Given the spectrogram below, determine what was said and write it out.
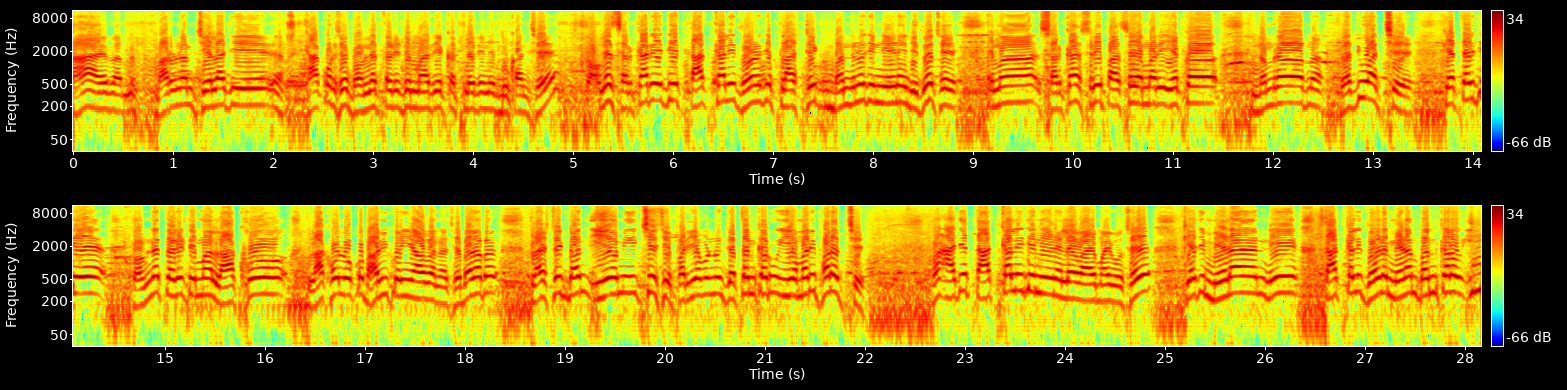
હા મારું નામ ચેલાજી ઠાકોર છે, ભવનાથ તળેટી મારી એક કટલેરીની દુકાન છે. એટલે સરકારે જે તાત્કાલિક ધોરણે જે પ્લાસ્ટિક બંધનો જે નિર્ણય લીધો છે, એમાં સરકારશ્રી પાસે અમારી એક નમ્ર રજૂઆત છે. કે અત્યારે જે ભવનાથ તળેટીમાં લાખો લાખો લોકો ભાવિકો અહીંયા આવવાના છે, બરાબર? પ્લાસ્ટિક બંધ એ અમે ઈચ્છીએ છીએ, પર્યાવરણનું જતન કરવું એ અમારી ફરજ છે. પણ આજે તાત્કાલિક જે નિર્ણય લેવામાં આવ્યો છે કે આજે મેળાને તાત્કાલિક ધોરણે મેળાને બંધ કરાવો એ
